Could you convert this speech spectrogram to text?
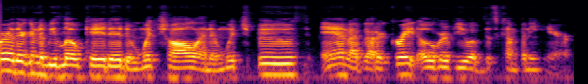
where they're going to be located, in which hall, and in which booth, and I've got a great overview of this company here.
